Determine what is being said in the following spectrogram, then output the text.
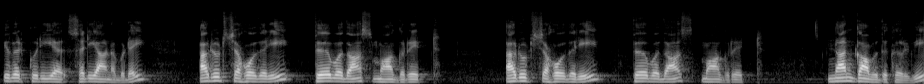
இதற்குரிய சரியான விடை அருட்சகோதரி தேவதாஸ் மார்கரெட் அருட்சகோதரி தேவதாஸ் மார்கரெட் நான்காவது கேள்வி.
